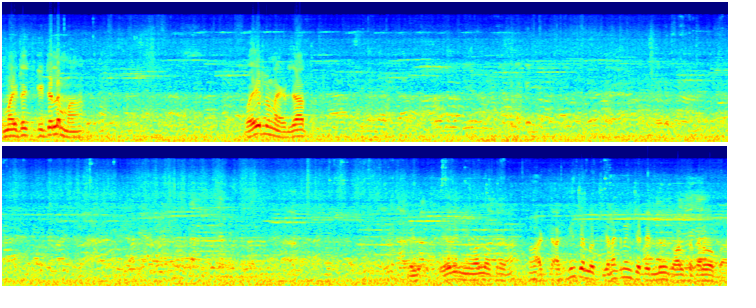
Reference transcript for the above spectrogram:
అమ్మా ఇటు ఇటెళ్ళమ్మా వైర్లు ఉన్నాయి ఇక్కడ జాగ్రత్త. ఏది మీ వాళ్ళు ఒకరేనా? నుంచి వెళ్ళొచ్చు వెనక నుంచి అటు వెళ్ళి వాళ్ళతో కలవబ్బా.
